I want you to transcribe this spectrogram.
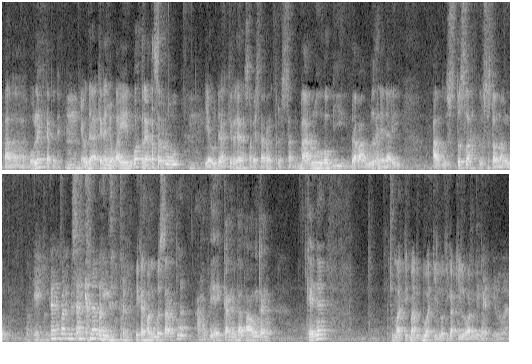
Uh, boleh kata deh. Hmm. Ya udah akhirnya nyobain. Wah ternyata seru. Hmm. Ya udah akhirnya sampai sekarang terusan. Baru hobi berapa bulan ya dari Agustus lah, Agustus tahun lalu. Oke, okay. ikan yang paling besar ikan apa yang Ikan paling besar tuh apa ya? Ikan nggak tahu ikan kayaknya cuma baru 2 kilo, 3 kiloan gitu. 3 kiloan.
